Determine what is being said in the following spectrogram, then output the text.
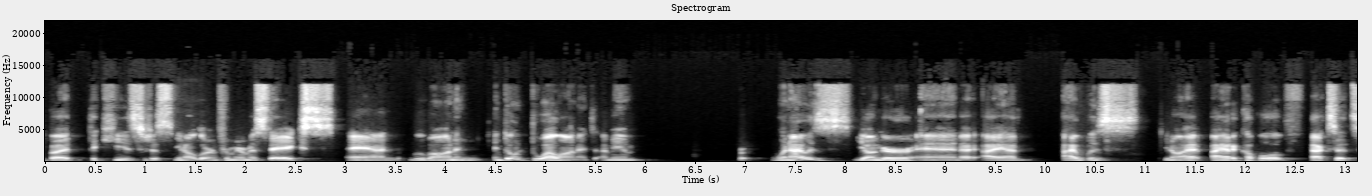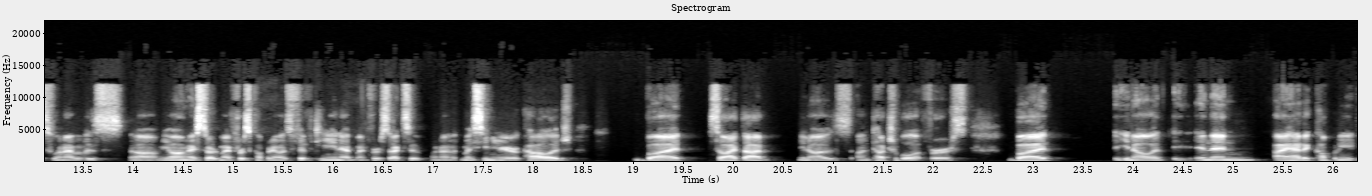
but the key is to just you know learn from your mistakes and move on and and don't dwell on it. I mean, when I was younger and I, I had I was you know I I had a couple of exits when I was um, young. I started my first company. I was 15. I had my first exit when I my senior year of college. But so I thought you know I was untouchable at first, but you know, and then I had a company,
